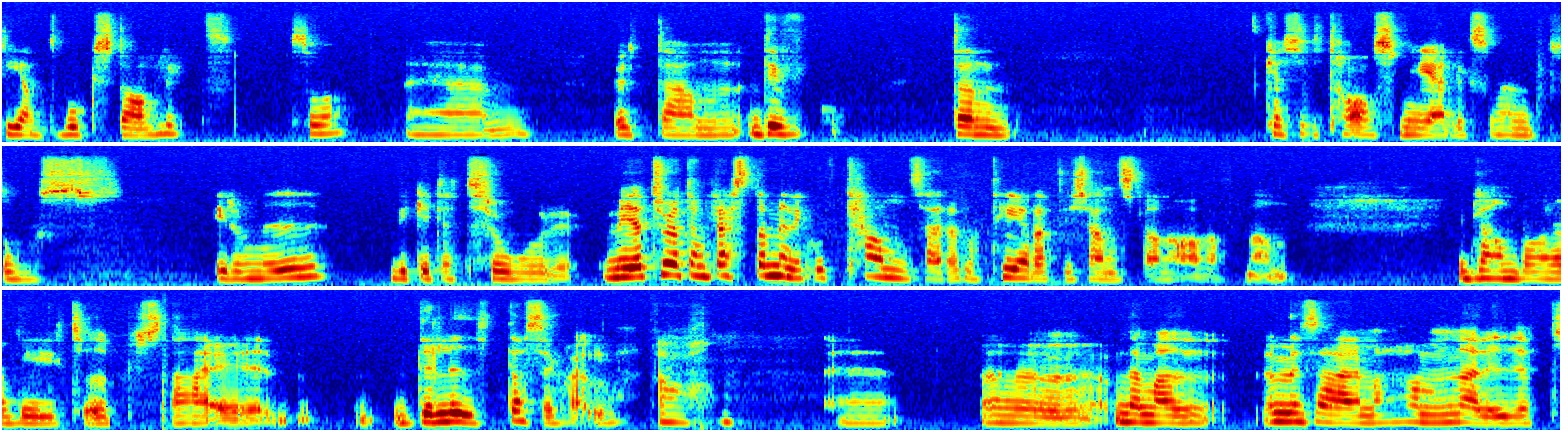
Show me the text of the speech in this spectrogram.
rent bokstavligt så. Eh, utan det, den kanske tas med liksom en dos ironi, vilket jag tror... Men jag tror att de flesta människor kan så relatera till känslan av att man ibland bara vill typ så här delita sig själv. Oh. Uh, uh, när man, men så här, man hamnar i ett,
